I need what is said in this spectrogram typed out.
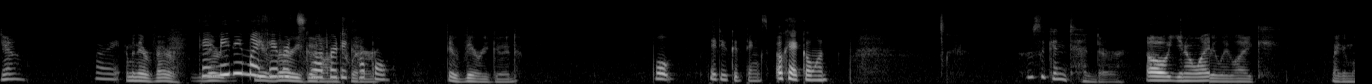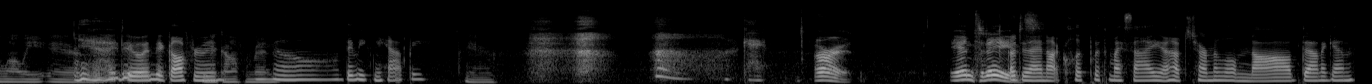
Yeah, All right. I mean they're very. They they're, may be my they're very favorite good on celebrity Twitter. couple. They're very good. Well, they do good things. Okay, go on. Who's a contender? Oh, you know what? I really like Megan Mullally and Yeah, I do. And Nick Offerman. Nick Offerman. No, they make me happy. Yeah. Okay. All right. And today. Oh, did I not clip with my sigh? You don't have to turn my little knob down again.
